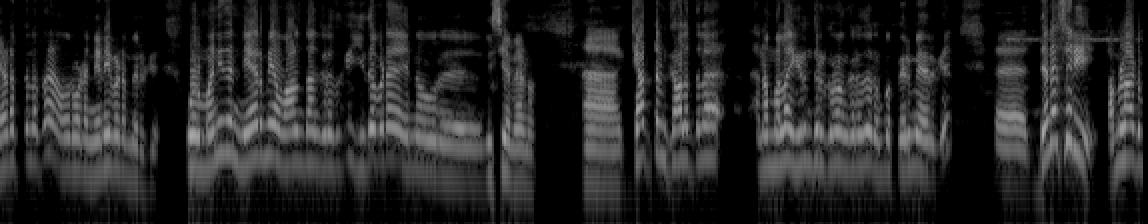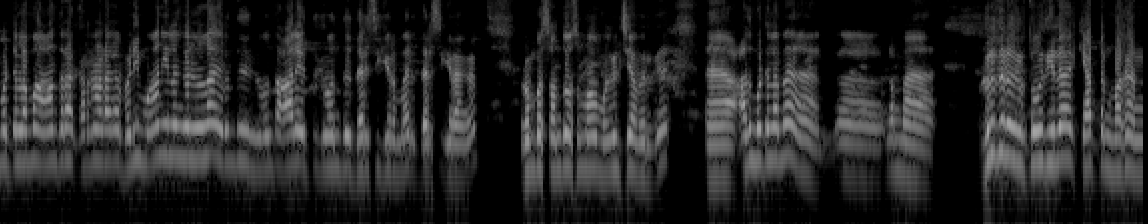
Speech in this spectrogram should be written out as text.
இடத்துல தான் அவரோட நினைவிடம் இருக்கு. ஒரு மனிதன் நேர்மையா வாழ்ந்தாங்கிறதுக்கு இதை விட என்ன ஒரு விஷயம் வேணும்? கேப்டன் காலத்துல நம்ம எல்லாம் இருந்திருக்கிறோங்கிறது ரொம்ப பெருமையா இருக்கு. தினசரி தமிழ்நாடு மட்டும் இல்லாம ஆந்திரா கர்நாடகா வெளி மாநிலங்கள்லாம் இருந்து இங்க வந்து ஆலயத்துக்கு வந்து தரிசிக்கிற மாதிரி தரிசிக்கிறாங்க. ரொம்ப சந்தோஷமாவும் மகிழ்ச்சியாவும் இருக்கு. அஹ் அது மட்டும் இல்லாம அஹ் நம்ம விருதுநகர் தொகுதியில கேப்டன் மகன்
